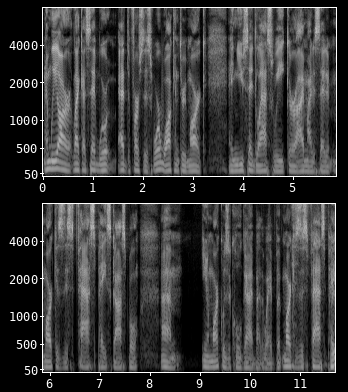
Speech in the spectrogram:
And we are, like I said, we're at the first of this, we're walking through Mark. And you said last week, or I might have said it, Mark is this fast paced gospel. Um, you know, Mark was a cool guy, by the way, but Mark is this fast paced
